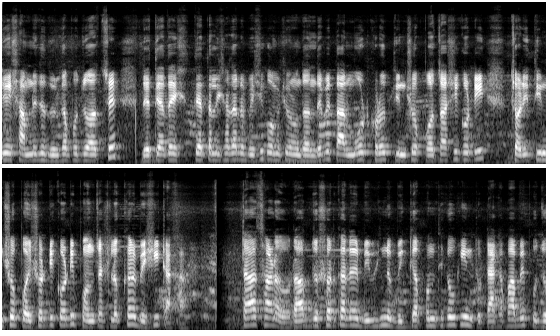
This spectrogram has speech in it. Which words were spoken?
যে সামনে যে দুর্গাপুজো আছে যে তেতাল্লিশ তেতাল্লিশ হাজারের বেশি কমিটি অনুদান দেবে, তার মোট খরচ তিনশো পঁচাশি কোটি সরি তিনশো পঁয়ষট্টি কোটি পঞ্চাশ লক্ষের বেশি টাকা। তাছাড়াও রাজ্য সরকারের বিভিন্ন বিজ্ঞাপন থেকেও কিন্তু টাকা পাবে পুজো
